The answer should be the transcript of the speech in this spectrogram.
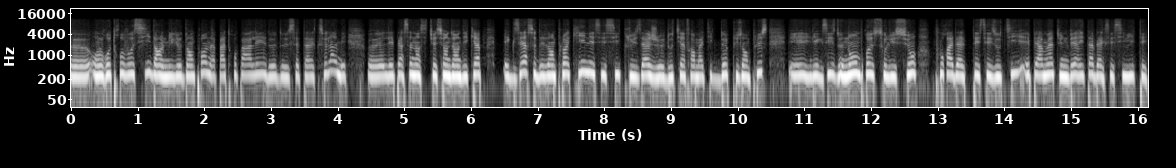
Euh, on le retrouve aussi dans le milieu d'emploi. On n'a pas trop parlé de, cet axe-là, mais euh, les personnes en situation de handicap exercent des emplois qui nécessitent l'usage d'outils informatiques de plus en plus. Et il existe de nombreuses solutions pour adapter ces outils et permettre une véritable accessibilité.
